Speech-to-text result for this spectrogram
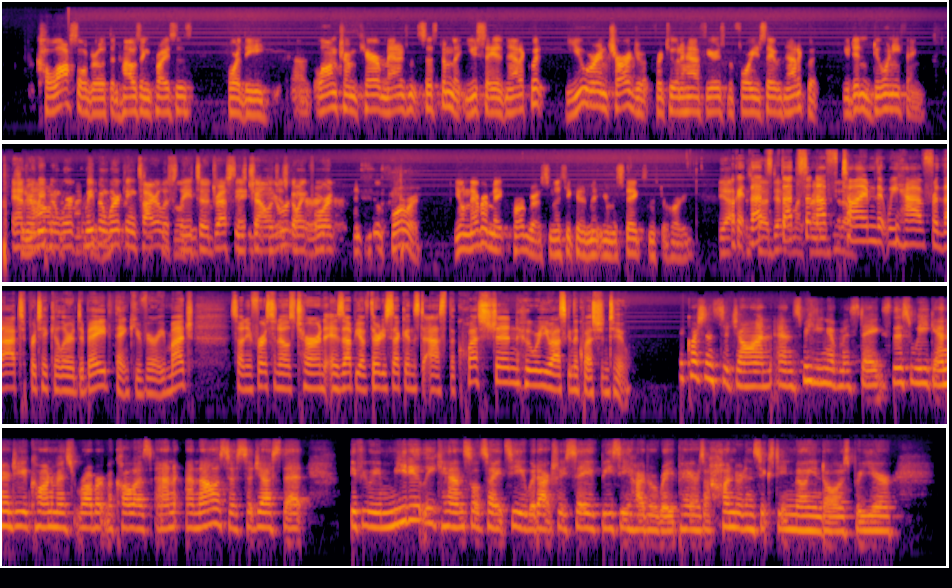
colossal growth in housing prices, for the uh, long term care management system that you say is inadequate. You were in charge of it for two and a half years before you say it was inadequate. You didn't do anything. Andrew, so we've been work, we've been working tirelessly to address these challenges going forward and to move forward. You'll never make progress unless you can admit your mistakes, Mr. Horgan. Yeah. Okay, that's uh, that's enough time that we have for that particular debate. Thank you very much. Sonia Furstenau's turn is up. You have 30 seconds to ask the question. Who are you asking the question to? The question's to John. And speaking of mistakes, this week, energy economist Robert McCullough's an- analysis suggests that if you immediately canceled Site C, it would actually save BC Hydro ratepayers $116 million per year.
